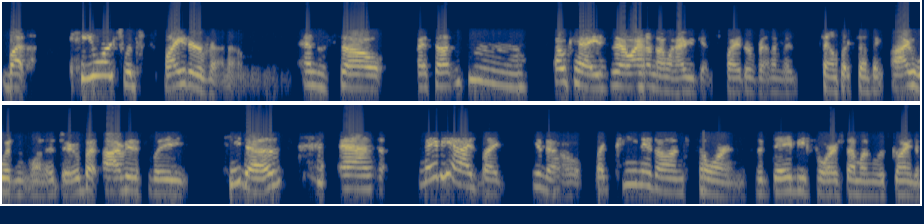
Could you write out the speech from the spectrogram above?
But he works with spider venom, and so I thought, hmm, okay, so I don't know how you get spider venom. It sounds like something I wouldn't want to do, but obviously he does. And maybe I'd like, you know, like painted on thorns the day before someone was going to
